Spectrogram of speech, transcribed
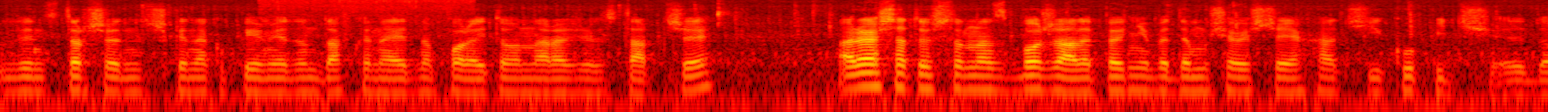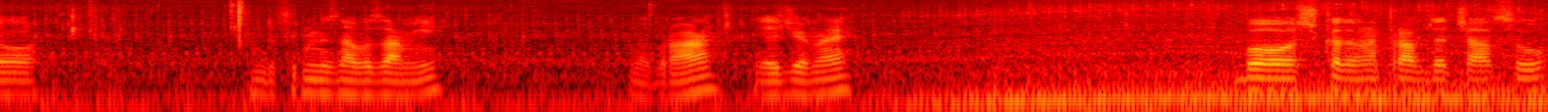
Więc troszeczkę nakupiłem jedną dawkę na jedno pole i to na razie wystarczy. A reszta to już są na zboże, ale pewnie będę musiał jeszcze jechać i kupić y, do, do firmy z nawozami. Dobra, jedziemy. Bo szkoda naprawdę czasu.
